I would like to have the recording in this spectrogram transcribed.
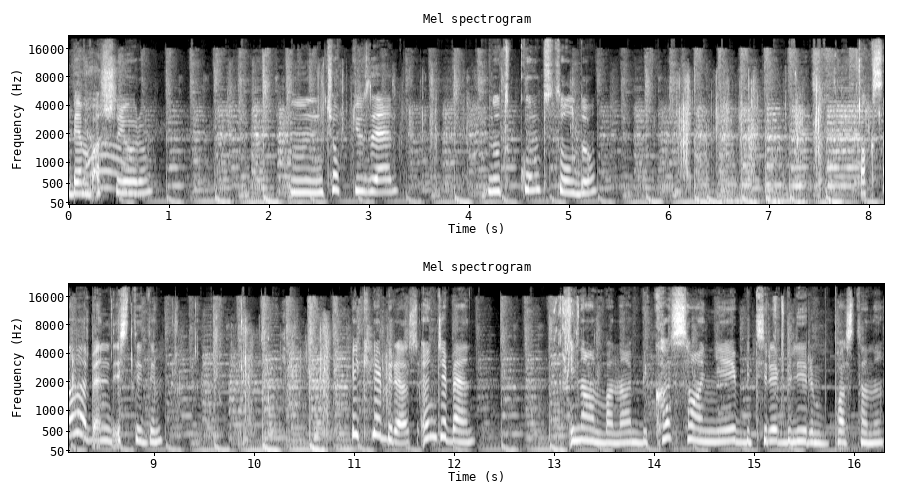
Ben başlıyorum. Hmm, çok güzel. Nutkum tutuldu. Baksana ben de istedim. Bekle biraz. Önce ben. İnan bana birkaç saniye bitirebilirim bu pastanı.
